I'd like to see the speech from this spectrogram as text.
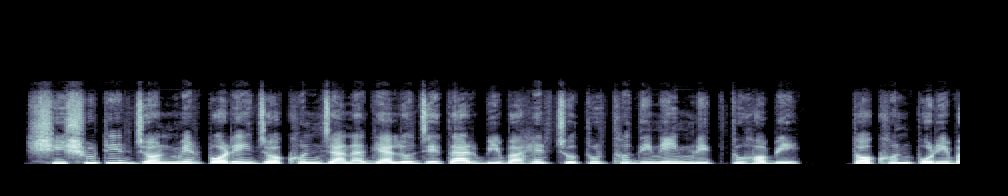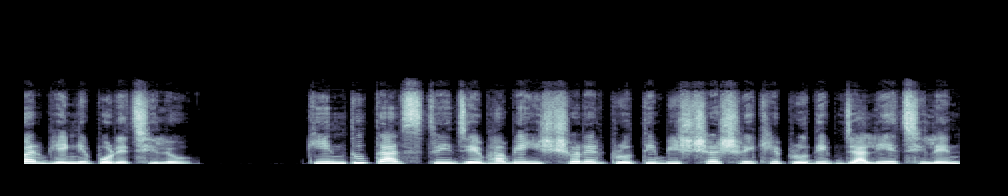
শিশুটির জন্মের পরেই যখন জানা গেল যে তার বিবাহের চতুর্থ দিনেই মৃত্যু হবে, তখন পরিবার ভেঙে পড়েছিল। কিন্তু তার স্ত্রী যেভাবে ঈশ্বরের প্রতি বিশ্বাস রেখে প্রদীপ জ্বালিয়েছিলেন,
